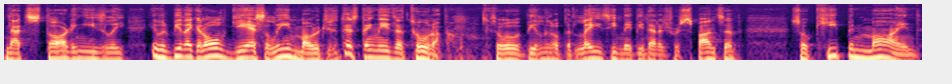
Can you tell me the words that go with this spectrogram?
not starting easily. It would be like an old gasoline motor. Just this thing needs a tune up. So it would be a little bit lazy, maybe not as responsive. So keep in mind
